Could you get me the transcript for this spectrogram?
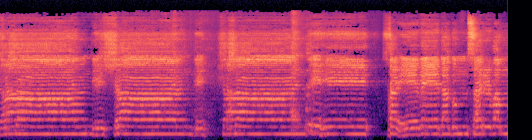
शान्ति शान्ति शान्तिः। स एवेदगुम् सर्वम्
